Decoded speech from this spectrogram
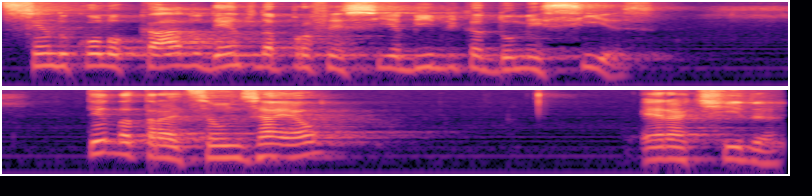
sendo colocado dentro da profecia bíblica do Messias. Dentro da tradição de Israel, era tida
